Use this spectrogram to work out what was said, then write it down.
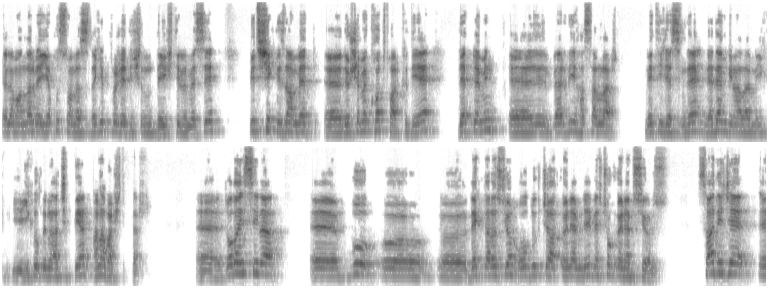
elemanlar ve yapı sonrasındaki proje dışının değiştirilmesi, bitişik nizam ve e, döşeme kod farkı diye depremin e, verdiği hasarlar neticesinde neden binaların yık- yıkıldığını açıklayan ana başlıklar. E, dolayısıyla e, bu e, deklarasyon oldukça önemli ve çok önemsiyoruz. Sadece e,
